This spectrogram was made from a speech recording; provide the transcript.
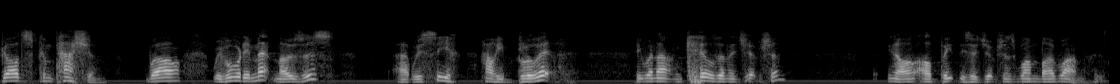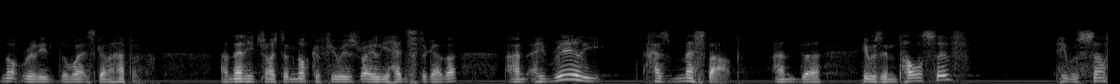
God's compassion. Well, we've already met Moses. Uh, we see how he blew it. He went out and killed an Egyptian. You know, I'll beat these Egyptians one by one. It's not really the way it's going to happen. And then he tries to knock a few Israeli heads together. And he really has messed up. And uh, he was impulsive. He was self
